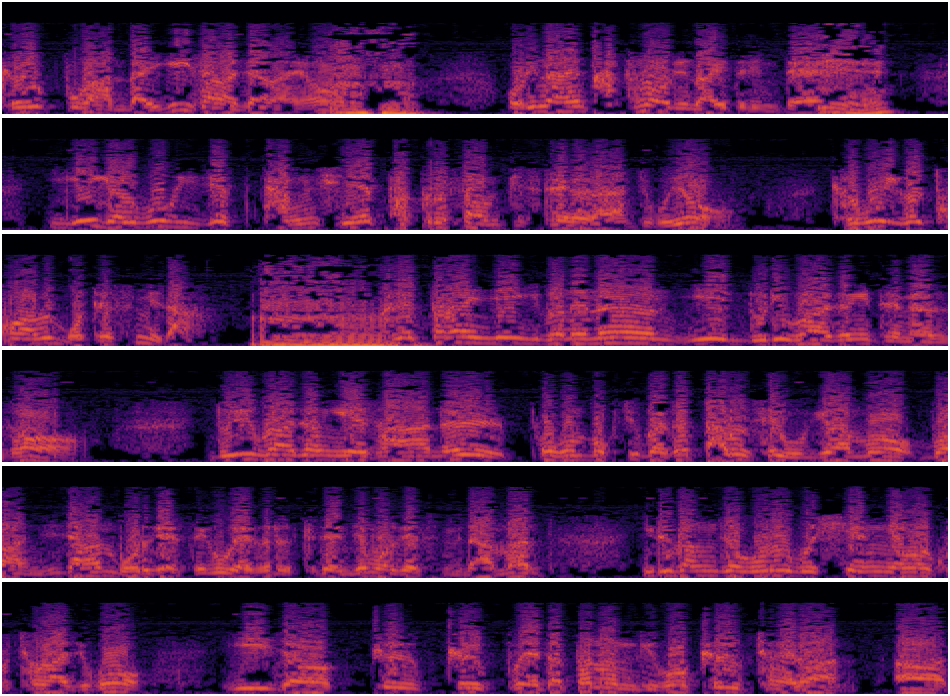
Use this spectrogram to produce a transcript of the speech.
교육부가 한다. 이게 이상하잖아요. 어린아이는 같은 어린아이들인데 예. 이게 결국 이제 당시에 밖으로 싸움 비슷해가지고요. 결국 이걸 통합을 못했습니다. 그랬다가 이제 이번에는 이 누리과정이 되면서 누리과정 예산을 보건복지부에서 따로 세우기가 뭐, 뭐 한지 저는 모르겠어요. 왜 그렇게 된지 모르겠습니다만 일방적으로 그 시행령을 고쳐가지고 이 저 교육, 교육부에다 떠넘기고 교육청에다 어,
